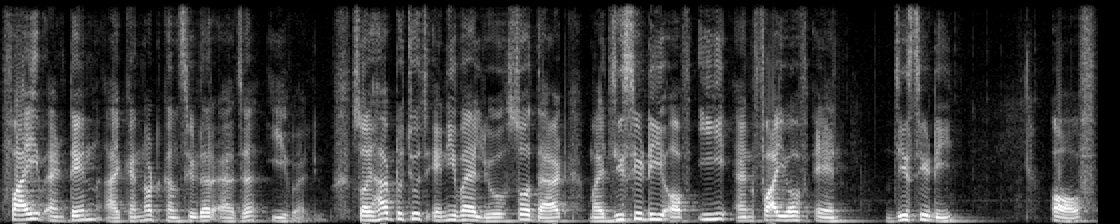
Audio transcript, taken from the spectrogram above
5 and 10 I cannot consider as a E value. So I have to choose any value so that my GCD of E and phi of n, GCD of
